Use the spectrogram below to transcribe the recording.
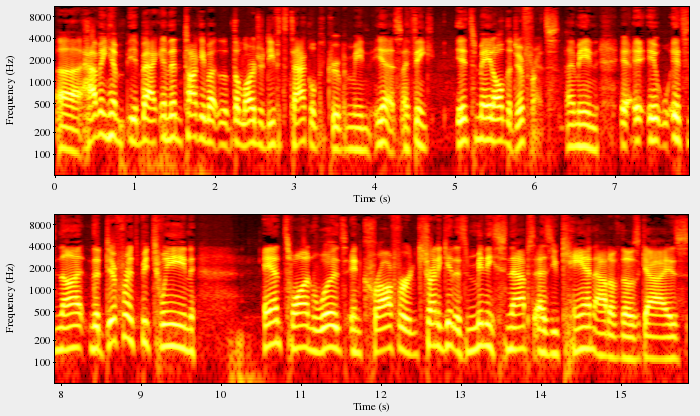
uh, having him back, and then talking about the larger defensive tackle group. I mean, yes, I think it's made all the difference. I mean, it, it it's not the difference between Antwaun Woods and Crawford trying to get as many snaps as you can out of those guys,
